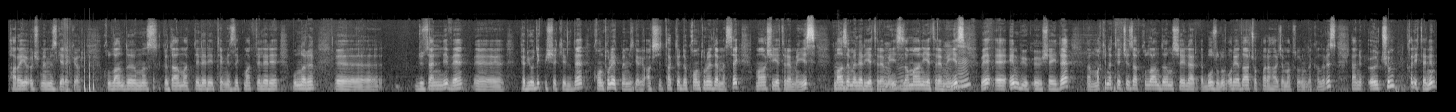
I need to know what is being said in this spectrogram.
Parayı ölçmemiz gerekiyor. Kullandığımız gıda maddeleri, temizlik maddeleri bunları eee düzenli ve e, periyodik bir şekilde kontrol etmemiz gerekiyor. Aksi takdirde kontrol edemezsek maaşı yetiremeyiz, malzemeleri yetiremeyiz, zamanı yetiremeyiz ve e, en büyük e, şey de e, makine teçhizat kullandığımız şeyler e, bozulur. Oraya daha çok para harcamak zorunda kalırız. Yani ölçüm kalitenin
